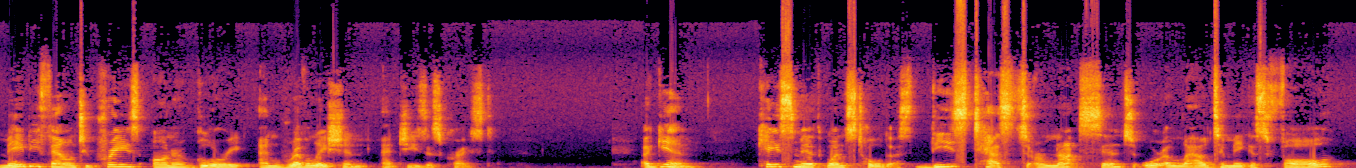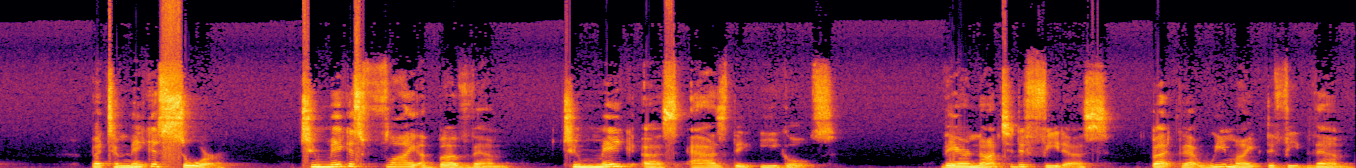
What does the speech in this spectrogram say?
may be found to praise, honor, glory, and revelation at Jesus Christ. Again, Kay Smith once told us these tests are not sent or allowed to make us fall, but to make us soar, to make us fly above them, to make us as the eagles. They are not to defeat us, but that we might defeat them.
